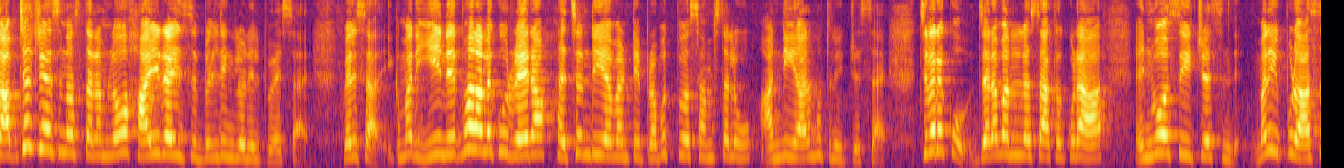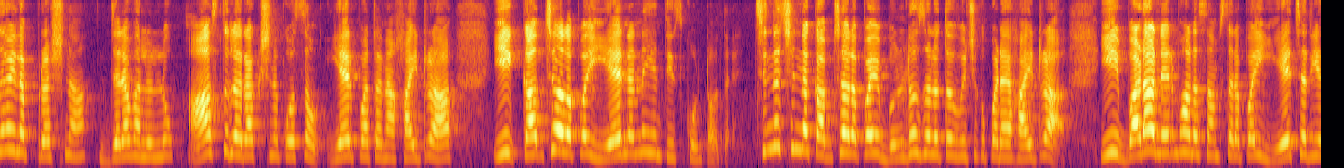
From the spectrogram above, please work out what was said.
కబ్జా చేసిన స్థలంలో హై రైజ్ బిల్డింగ్లు నిలిపివేశాయి. వెలిసాయి ఇక మరి ఈ నిర్మాణాలకు రేరా హెచ్ఎండిఏ వంటి ప్రభుత్వ సంస్థలు అన్ని అనుమతులు ఇచ్చేశాయి. చివరకు జలవనరుల శాఖ కూడా ఎన్ఓసి ఇచ్చేసింది. మరి ఇప్పుడు అసలైన ప్రశ్న జలవనరులు ఆస్తుల రక్షణ కోసం ఏర్పాటైన హైడ్రా ఈ కబ్జాలపై ఏ నిర్ణయం తీసుకుంటోంది? చిన్న చిన్న కబ్జాలపై బుల్డోజర్లతో విచుకుపడే హైడ్రా ఈ బడా నిర్మాణ సంస్థలపై ఏ చర్య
